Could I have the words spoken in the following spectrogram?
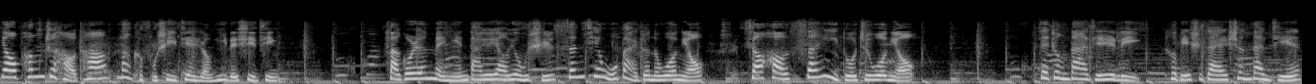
要烹制好它，那可不是一件容易的事情。法国人每年大约要用时三千五百吨的蜗牛，消耗三亿多只蜗牛。在重大节日里，特别是在圣诞节，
